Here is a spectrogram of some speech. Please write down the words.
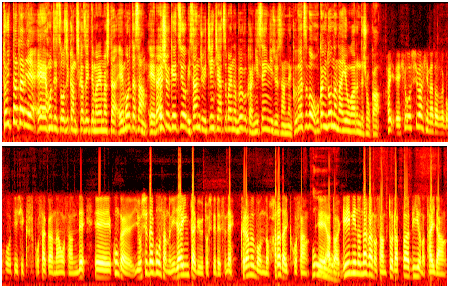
といったあたりで、えー本日お時間近づいてまいりました、えー、森田さん、えー来週月曜日31日発売のブブカ2023年9月号他にどんな内容があるんでしょうか？はい、えー表紙は日向坂46小坂奈緒さんで、えー今回、吉田剛さんの2大インタビューとしてですねクラムボンの原田育子さん、えーあとは芸人の長野さんとラッパー DO の対談。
